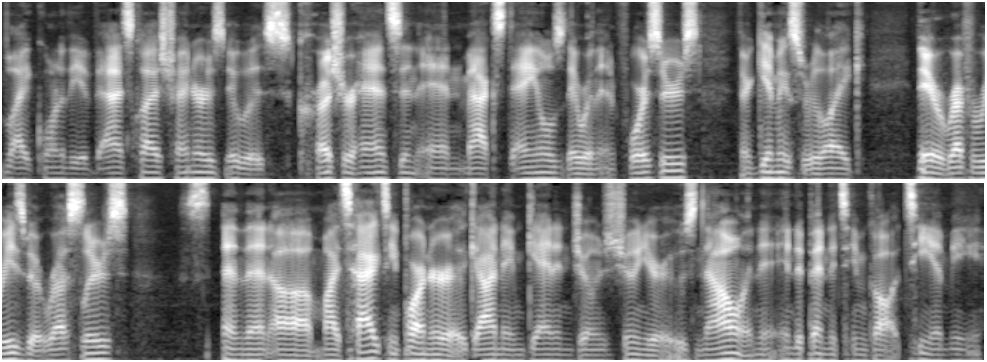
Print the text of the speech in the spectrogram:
like one of the advanced class trainers. It was Crusher Hansen and Max Daniels. They were the enforcers. Their gimmicks were like they were referees but wrestlers. And then uh, my tag team partner, a guy named Gannon Jones Jr., who's now in an independent team called TME.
